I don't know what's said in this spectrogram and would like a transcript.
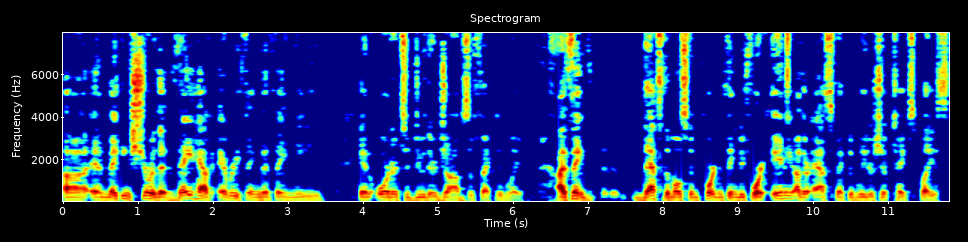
uh, and making sure that they have everything that they need in order to do their jobs effectively. I think that's the most important thing before any other aspect of leadership takes place.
